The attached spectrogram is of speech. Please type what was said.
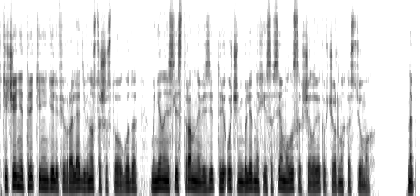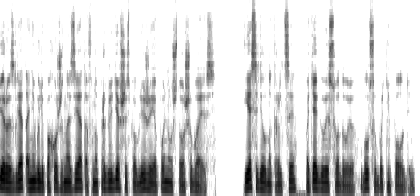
В течение третьей недели февраля 96 -го года мне нанесли странный визит три очень бледных и совсем лысых человека в черных костюмах. На первый взгляд они были похожи на азиатов, но приглядевшись поближе, я понял, что ошибаюсь. Я сидел на крыльце, потягивая содовую. Был субботний полдень.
